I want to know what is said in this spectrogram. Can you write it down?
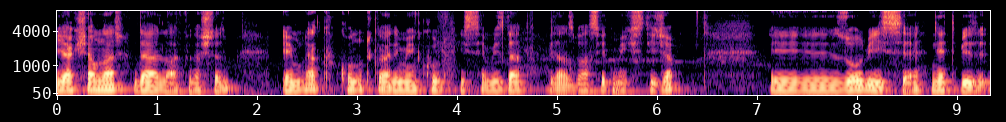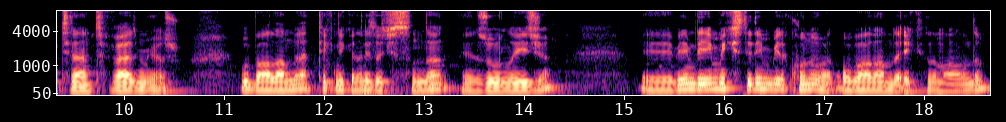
İyi akşamlar değerli arkadaşlarım. Emlak konut gayrimenkul hissemizden biraz bahsetmek isteyeceğim. Ee, zor bir hisse, net bir trend vermiyor. Bu bağlamda teknik analiz açısından e, zorlayıcı. Ee, benim değinmek istediğim bir konu var. O bağlamda ekranıma aldım.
